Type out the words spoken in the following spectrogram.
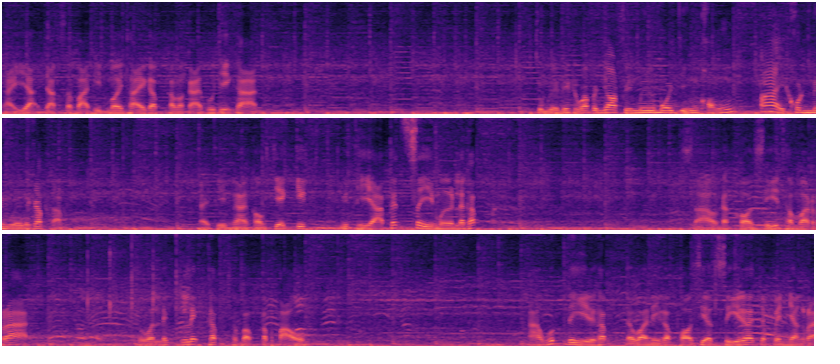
ชัยยะจากสภาถินมวยไทยครับกรรมการผู้ชี้ขาด จุมเหรียญนี่ถือว่าเป็นยอดฝีมือมวยหญิงของใต้คนหนึ่งเลยนะครับครับ ในทีมงานของเจกิกวิทยาเพชรสี่หมื่นแล้วครับ สาวนครศรีธรรมราช ตัวเล็กๆครับฉบับกระเป๋า อาวุธดีนะครับ แต่ว่านี่ครับพอเสียดสีแล้วจะเป็นอย่างไร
